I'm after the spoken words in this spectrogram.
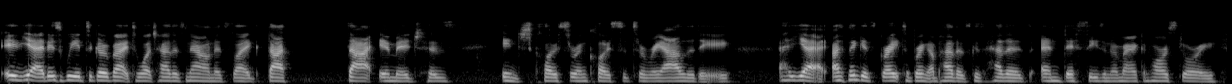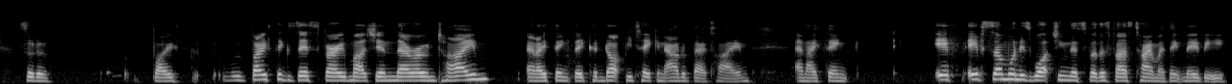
it, yeah, it is weird to go back to watch Heathers now, and it's like that that image has inched closer and closer to reality. Uh, yeah, I think it's great to bring up Heathers because Heathers and this season of American Horror Story sort of both both exist very much in their own time, and I think they could not be taken out of their time. And I think if if someone is watching this for the first time, I think maybe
